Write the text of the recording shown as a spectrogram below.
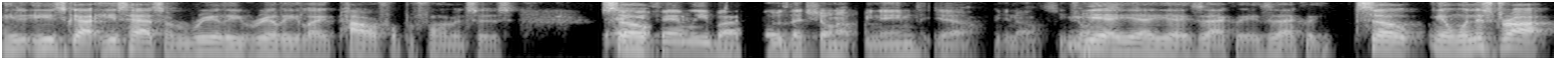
he, he's got he's had some really really like powerful performances. So family by those that shall not be named. Yeah, you know. Yeah, yeah, yeah. Exactly, exactly. So you know when this dropped,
